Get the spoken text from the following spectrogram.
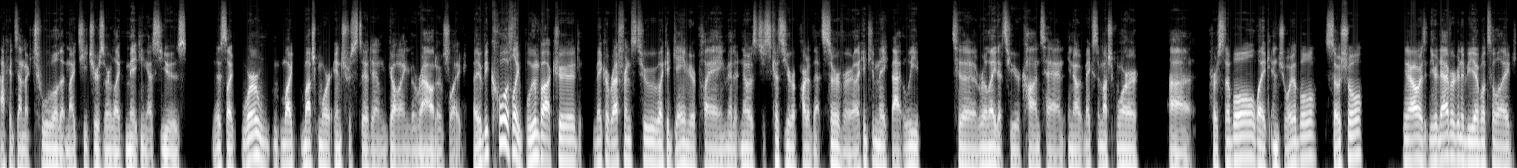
academic tool that my teachers are like making us use. It's like we're like much more interested in going the route of like it'd be cool if like Bloombot could make a reference to like a game you're playing that it knows just because you're a part of that server. Like it can make that leap to relate it to your content. You know, it makes it much more uh, personable, like enjoyable, social. You know, you're never going to be able to like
